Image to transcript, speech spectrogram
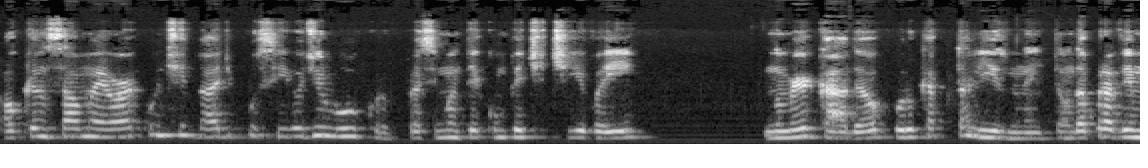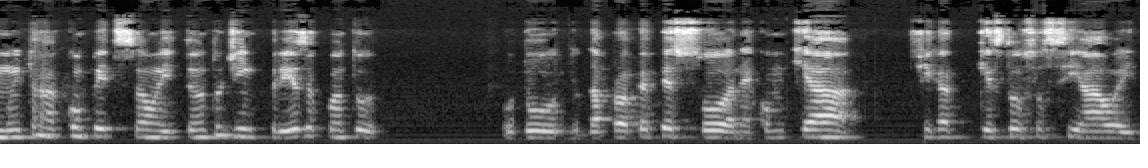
alcançar a maior quantidade possível de lucro para se manter competitivo aí no mercado, é o puro capitalismo, né? Então dá para ver muita competição aí, tanto de empresa quanto do, da própria pessoa, né? Como que a fica a questão social aí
